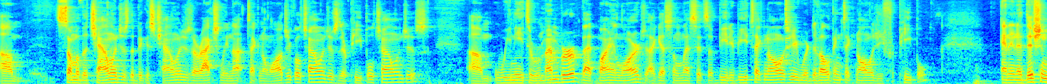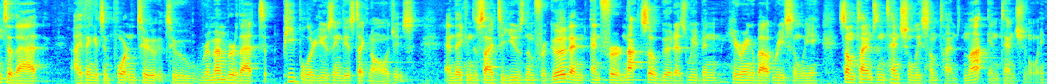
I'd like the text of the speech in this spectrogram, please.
Um, some of the challenges, the biggest challenges, are actually not technological challenges, they're people challenges. Um, we need to remember that by and large, I guess unless it's a B2B technology, we're developing technology for people. And in addition to that, I think it's important to, to remember that people are using these technologies and they can decide to use them for good and, and for not so good as we've been hearing about recently, sometimes intentionally, sometimes not intentionally.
